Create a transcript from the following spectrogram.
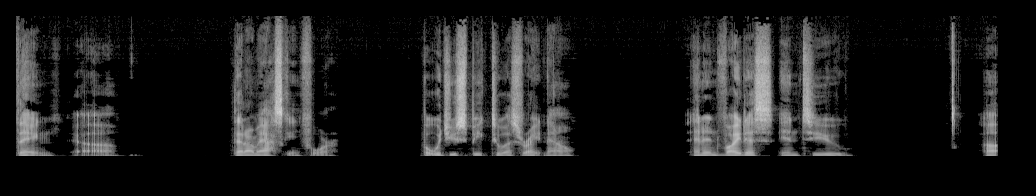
thing uh, that I'm asking for. But would you speak to us right now and invite us into a,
